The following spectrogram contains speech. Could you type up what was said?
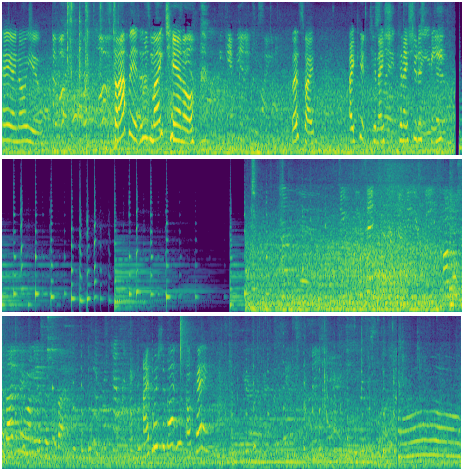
Hey, I know you. Stop it. This is my channel. That's fine. I can. Can I? Can I shoot his feet? I push the button. Okay. Oh.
